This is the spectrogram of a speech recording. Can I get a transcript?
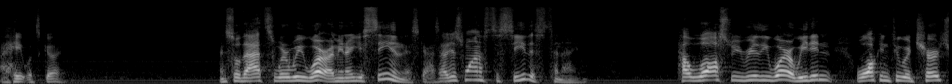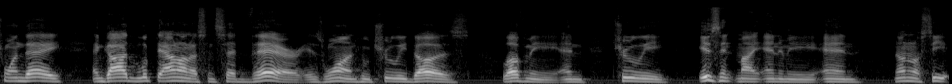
I hate what's good. And so that's where we were. I mean, are you seeing this, guys? I just want us to see this tonight. How lost we really were. We didn't walk into a church one day and God looked down on us and said, There is one who truly does love me and truly isn't my enemy. And no, no, no. See,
